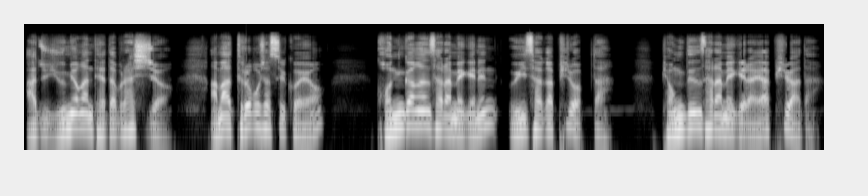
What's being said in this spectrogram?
아주 유명한 대답을 하시죠. 아마 들어보셨을 거예요. 건강한 사람에게는 의사가 필요 없다. 병든 사람에게라야 필요하다.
